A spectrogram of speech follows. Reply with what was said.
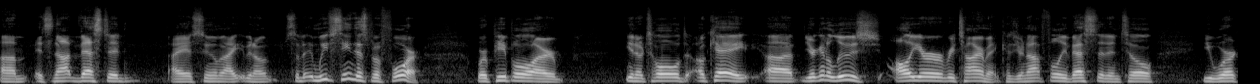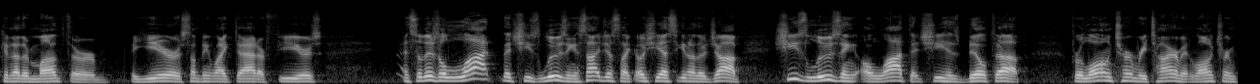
um, it's not vested. I assume I you know so we've seen this before, where people are, you know, told okay uh, you're going to lose all your retirement because you're not fully vested until you work another month or a year or something like that or a few years, and so there's a lot that she's losing. It's not just like oh she has to get another job. She's losing a lot that she has built up for long-term retirement, long-term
